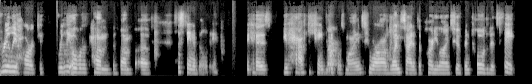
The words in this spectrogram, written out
really hard to really overcome the bump of sustainability because you have to change people's minds who are on one side of the party lines who have been told that it's fake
